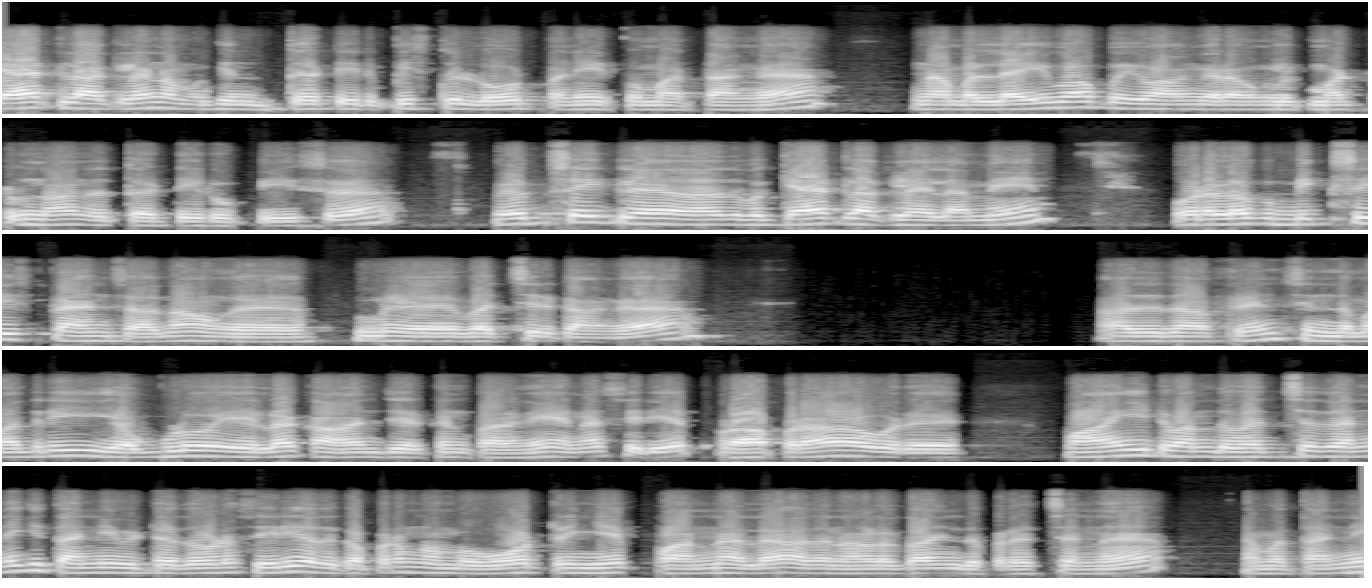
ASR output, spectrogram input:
கேட்லாக்ல நமக்கு இந்த தேர்ட்டி ருபீஸ் லோட் பண்ணியிருக்க மாட்டாங்க. நம்ம லைவாக போய் வாங்குறவங்களுக்கு மட்டும்தான் இந்த தேர்ட்டி ருபீஸு வெப்சைட்ல அதாவது கேட்லாக்ல எல்லாமே ஓரளவுக்கு பிக் சைஸ் பிளான்ஸாக தான் அவங்க வச்சுருக்காங்க. அதுதான் ஃப்ரெண்ட்ஸ் இந்த மாதிரி எவ்வளோ எல்லாம் காஞ்சிருக்குன்னு பாருங்கள் ஏன்னா சரியா ப்ராப்பராக ஒரு வாங்கிட்டு வந்து வச்சது அன்னைக்கு தண்ணி விட்டதோட சரி அதுக்கப்புறம் நம்ம ஓட்டரிங்கே பண்ணலை அதனால தான் இந்த பிரச்சனை. நம்ம தண்ணி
